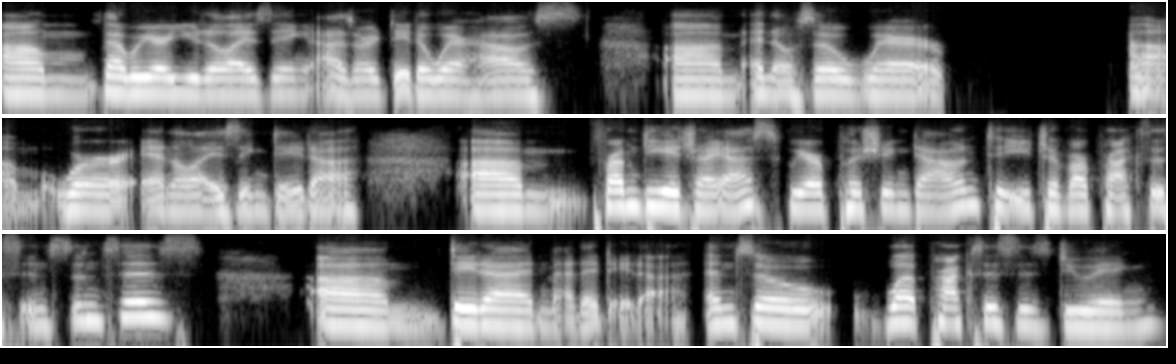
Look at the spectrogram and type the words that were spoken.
um, that we are utilizing as our data warehouse um, and also where um, we're analyzing data. Um, from DHIS, we are pushing down to each of our Praxis instances um, data and metadata. And so what Praxis is doing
